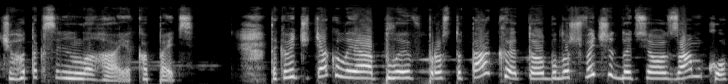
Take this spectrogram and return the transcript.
Чого так сильно лагає, капець. Таке відчуття, коли я плив просто так, то було швидше до цього замку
